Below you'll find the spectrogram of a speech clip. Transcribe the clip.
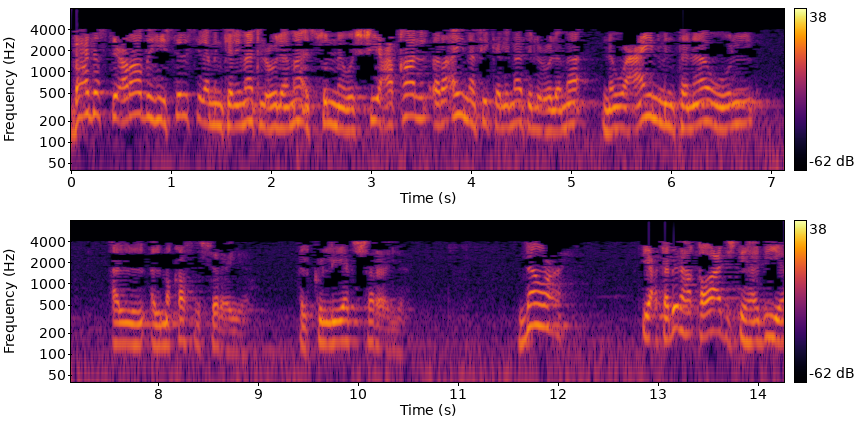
بعد استعراضه سلسلة من كلمات العلماء السنة والشيعة قال رأينا في كلمات العلماء نوعين من تناول المقاصد الشرعية الكليات الشرعية. نوع يعتبرها قواعد اجتهادية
